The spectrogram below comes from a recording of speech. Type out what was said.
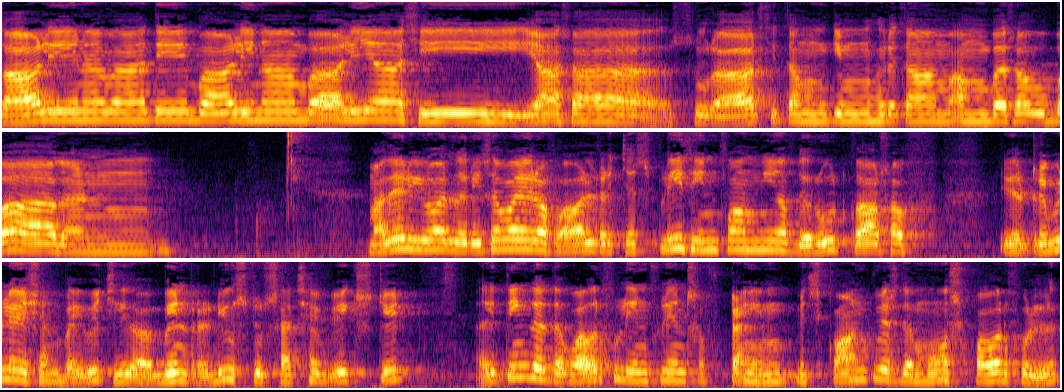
कालेन वते बालिनां बालियासि यासा सुरार्चितं किं हृताम् अम्बसौभागन् Mother, you are the reservoir of all riches. Please inform me of the root cause of your tribulation by which you have been reduced to such a weak state. I think that the powerful influence of time, which conquers the most powerful,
